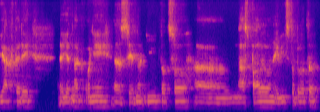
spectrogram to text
jak tedy jednak oni sjednotí to, co nás pálilo nejvíc, to bylo to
